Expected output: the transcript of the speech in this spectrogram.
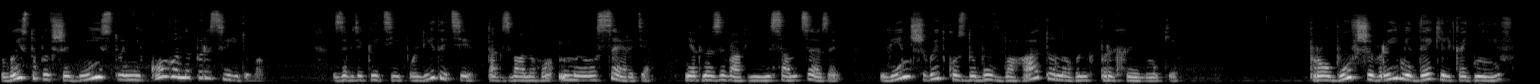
виступивши в місто, нікого не переслідував. Завдяки цій політиці, так званого милосердя, як називав її сам Цезарь, він швидко здобув багато нових прихильників. Пробувши в Римі декілька днів,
